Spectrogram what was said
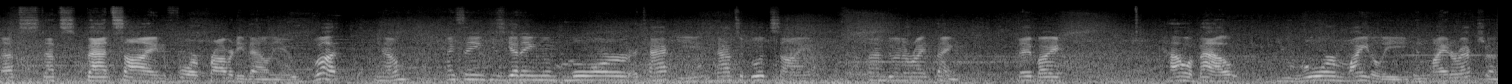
That's that's bad sign for property value. But, you know, I think he's getting more attacky. That's a good sign. I'm doing the right thing. Hey, buddy. How about you roar mightily in my direction?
